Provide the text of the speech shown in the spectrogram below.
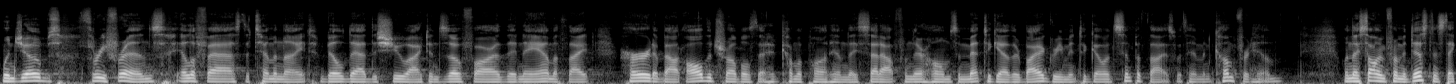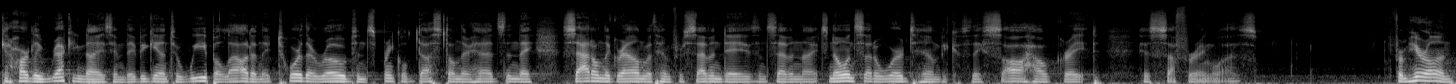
When Job's three friends, Eliphaz the Temanite, Bildad the Shuhite, and Zophar the Naamathite, heard about all the troubles that had come upon him, they set out from their homes and met together by agreement to go and sympathize with him and comfort him. When they saw him from a distance, they could hardly recognize him. They began to weep aloud, and they tore their robes and sprinkled dust on their heads. Then they sat on the ground with him for seven days and seven nights. No one said a word to him because they saw how great his suffering was. From here on,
